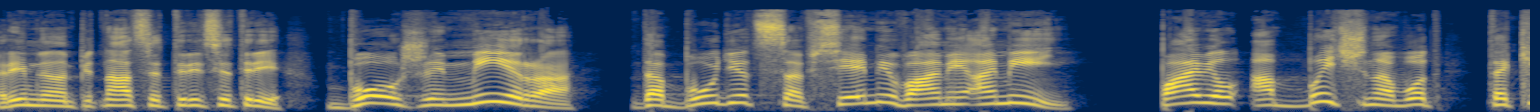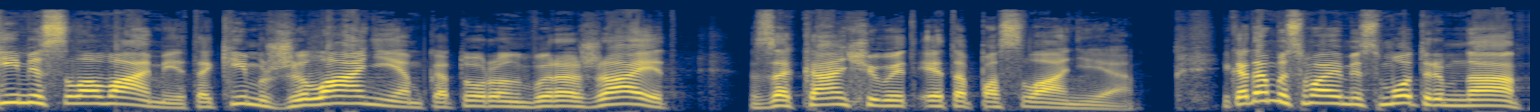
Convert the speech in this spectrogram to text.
Римлянам 15.33. «Бог же мира да будет со всеми вами. Аминь». Павел обычно вот такими словами, таким желанием, которое он выражает, заканчивает это послание. И когда мы с вами смотрим на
